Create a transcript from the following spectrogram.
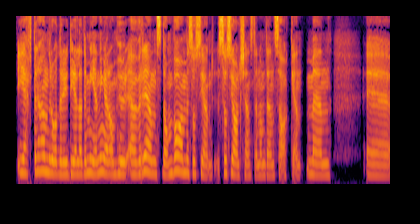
I efterhand råder det delade meningar om hur överens de var med social, socialtjänsten om den saken. Men eh,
